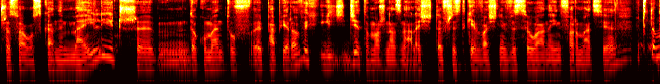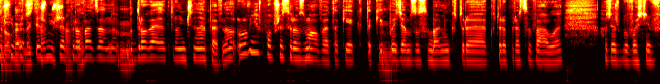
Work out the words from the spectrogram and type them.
przesłało skany maili czy mm, dokumentów y, papierowych? Gdzie to można znaleźć? Te wszystkie właśnie wysyłane informacje? Znaczy to musi Droga być też elektroniczna, tak? bo droga elektroniczna na pewno, również poprzez rozmowę, tak jak, tak jak powiedziałam, z osobami, które, które pracowały, chociażby właśnie w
